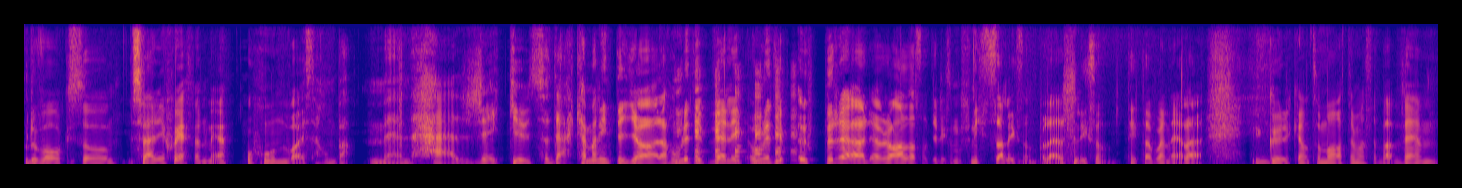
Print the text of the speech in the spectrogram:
och då var också Sverigechefen med och hon var ju så här, hon bara, men herregud, så där kan man inte göra. Hon blev typ väldigt, hon blev typ upprörd över och alla satt ju liksom och fnissade liksom på det här, liksom, titta på den där jävla gurkan och tomaten. Och man så bara, vem,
